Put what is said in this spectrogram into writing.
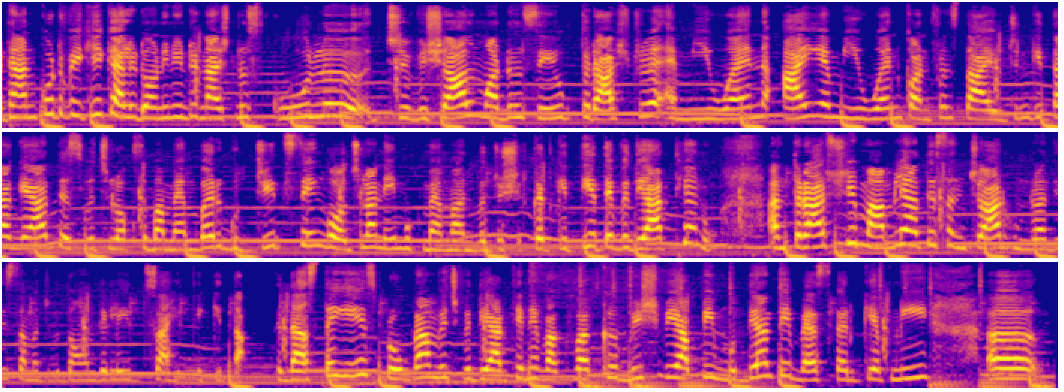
ਪਠਾਨਕੋਟ ਵਿਖੇ ਕੈਲੀਡੋਨੀਅਨ international school 'ਚ ਵਿਸ਼ਾਲ model ਸੰਯੁਕਤ ਰਾਸ਼ਟਰ ਐਮਯੂਐਨ ਆਈਐਮਯੂਐਨ ਕਾਨਫਰੰਸ ਦਾ ਆਯੋਜਨ ਕੀਤਾ ਗਿਆ ਤੇ ਵਿੱਚ ਲੋਕ ਸਭਾ ਮੈਂਬਰ ਗੁਰਜੀਤ ਸਿੰਘ ਔਜਲਾ ਨੇ ਮੁੱਖ ਮਹਿਮਾਨ ਵਜੋਂ ਸ਼ਿਰਕਤ ਕੀਤੀ ਅਤੇ ਵਿਦਿਆਰਥੀਆਂ ਨੂੰ ਅੰਤਰਰਾਸ਼ਟਰੀ ਮਾਮਲਿਆਂ ਅਤੇ ਸੰਚਾਰ ਹੁਨਰਾਂ ਦੀ ਸਮਝ ਵਧਾਉਣ ਦੇ ਲਈ ਉਤਸ਼ਾਹਿਤ ਕੀਤਾ। ਤੇ ਦੱਸਦੇ ਹੀ ਇਸ ਪ੍ਰੋਗਰਾਮ ਵਿੱਚ ਵਿਦਿਆਰਥੀਆਂ ਨੇ ਵੱਖ-ਵੱਖ ਵਿਸ਼ਵਵਿਆਪੀ ਮੁੱਦਿਆਂ ਤੇ ਬਹਿਸ ਕਰਕੇ ਆਪਣੀ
